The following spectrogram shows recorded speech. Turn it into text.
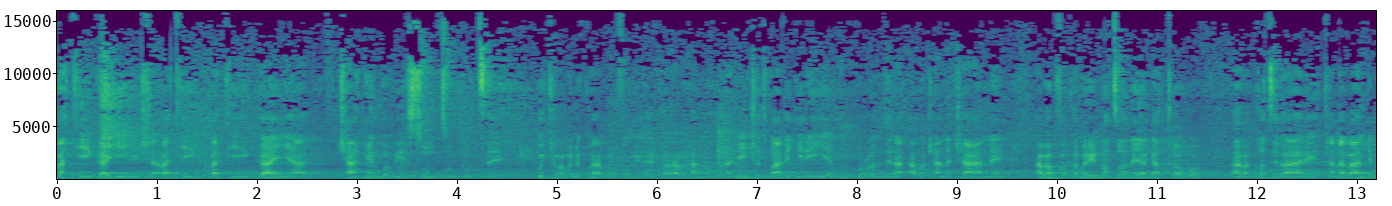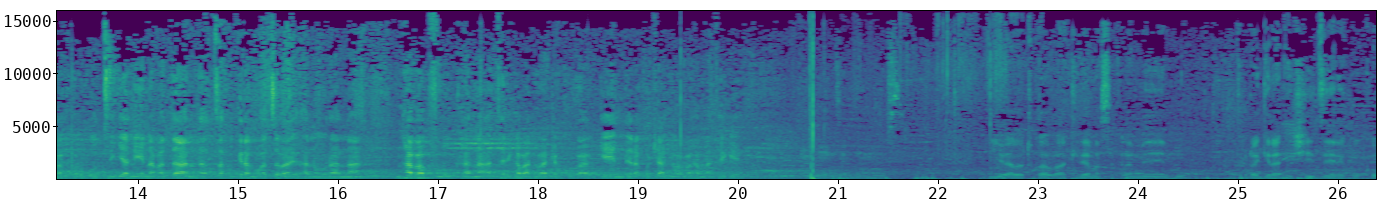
batigayisha bati- batigaya canke ngo bisuzuguze gutyo babone ko ari abavukanyi ariko barabahanura. Nico twabigiriye mu kurondera abo cane cane abavuka muri ino zone ya gatobo abakozi ba leta n'abandi bakora ubuzirya n'ino abadandaza kugira ngo baze barahanurana nk'abavukana atari nk'abantu baje kubagenderako canke babaha amategeko. Iyo abatwa bakiriye amasakaramentu turagira icyizere kuko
